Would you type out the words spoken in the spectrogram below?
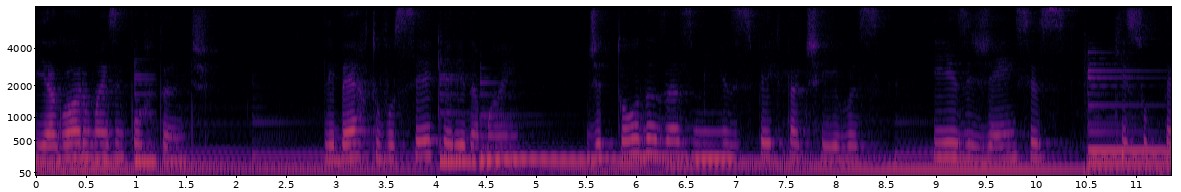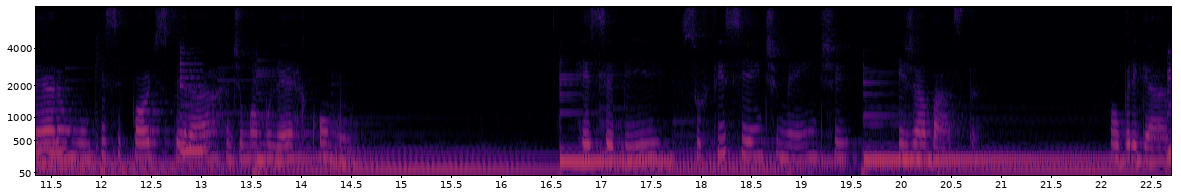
E agora o mais importante: liberto você, querida mãe, de todas as minhas expectativas e exigências que superam o que se pode esperar de uma mulher comum. Recebi suficientemente e já basta. Obrigada.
